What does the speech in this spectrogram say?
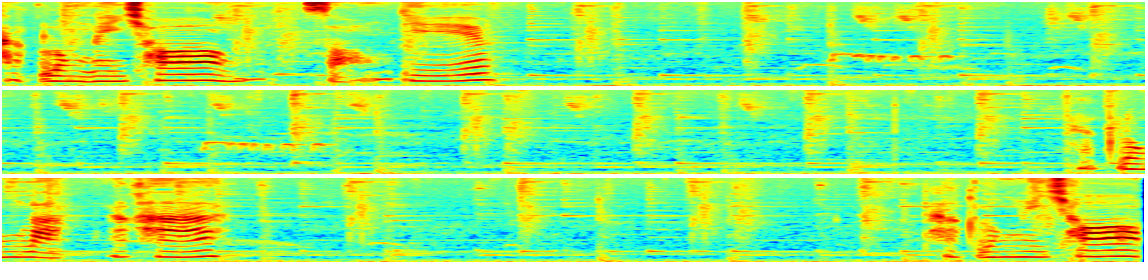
ถักลงในช่อง 2F ลงหลักนะคะ ถักลงในช่อง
